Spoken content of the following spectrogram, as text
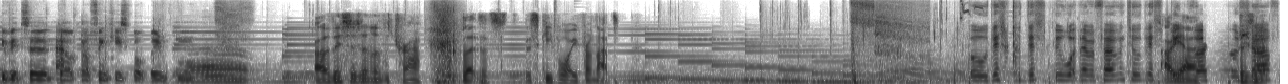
Give it to Doug. I think he's got room for more. Oh, this is another trap. Let- Let's let's keep away from that. oh, this could this be what they're referring to? This Oh, big yeah. vertical There's a- shaft?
